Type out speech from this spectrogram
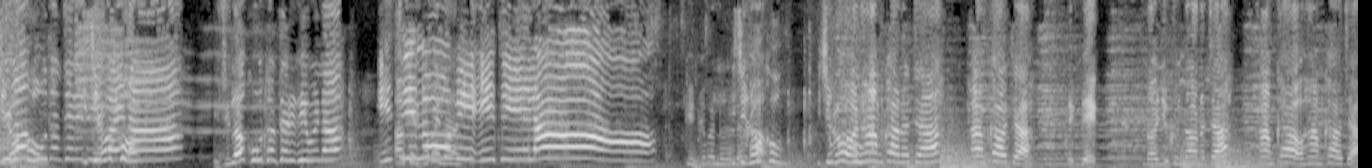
จิโร่คุงทำใจดีๆไว้นะ อิจิโร่คุงทำใจดีๆไว้นะ อิจิเก็บโร่มีอิจิโร่กินเข้าไปเลยอิเลยจิโร่คุงอิจิทุกโร่คคุนงห้ามเข้านะจ๊ะ ห้ามเข้าจ้ะ เด็กๆ รออยู่ข้างนอกนะจ๊ะ ห้ามเข้า ห้ามเข้าจ้ะ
